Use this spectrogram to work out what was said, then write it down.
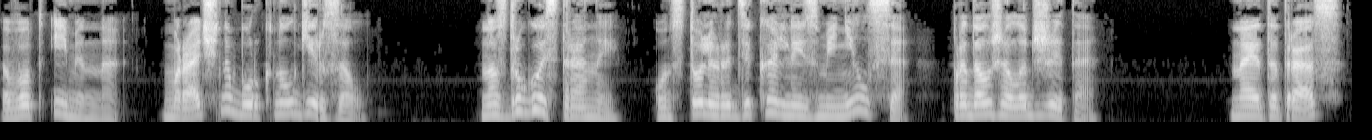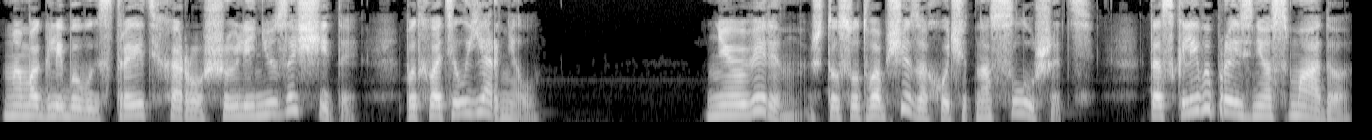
«Вот именно», — мрачно буркнул Гирзал. «Но с другой стороны, он столь радикально изменился, продолжала Джита. На этот раз мы могли бы выстроить хорошую линию защиты, подхватил Ярнил. Не уверен, что суд вообще захочет нас слушать, тоскливо произнес Мадо.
